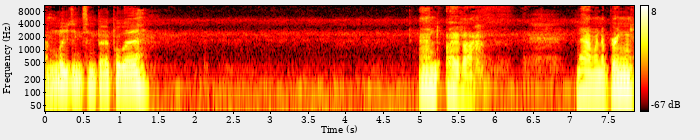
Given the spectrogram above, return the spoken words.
I'm losing some purple there. And over. Now I'm going to bring...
